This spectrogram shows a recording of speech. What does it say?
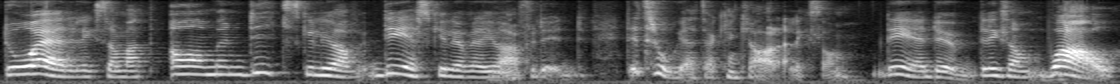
Då är det liksom att, ja men dit skulle jag, det skulle jag vilja göra för det, det tror jag att jag kan klara liksom. Det är du. Det är liksom, wow!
